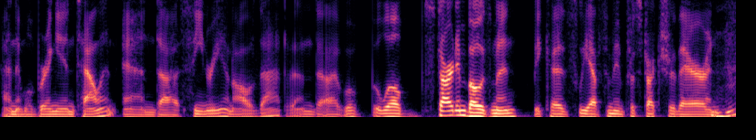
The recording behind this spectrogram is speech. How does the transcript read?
and then we'll bring in talent and uh, scenery and all of that. And uh, we'll we'll start in Bozeman because we have some infrastructure there, and mm-hmm.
